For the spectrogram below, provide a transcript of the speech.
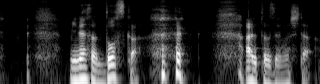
皆さんどうすか？ありがとうございました。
